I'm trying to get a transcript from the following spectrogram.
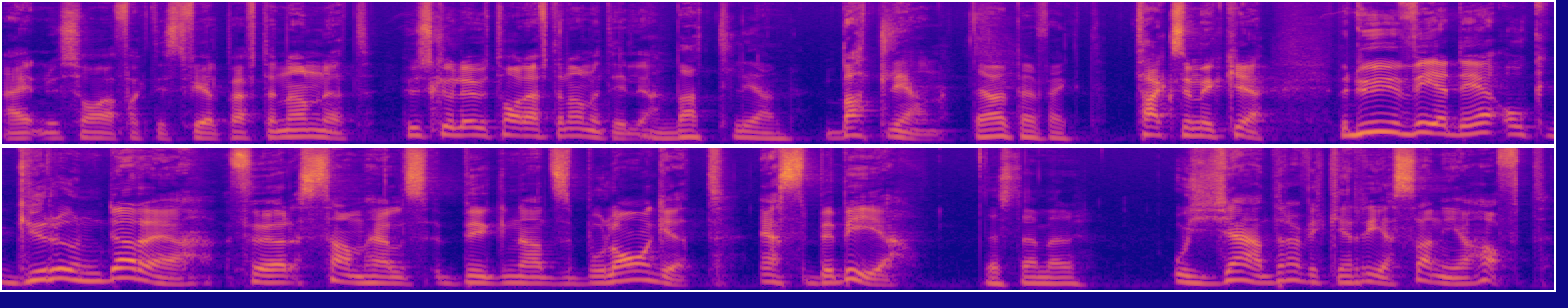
Nej, nu sa jag faktiskt fel på efternamnet. Hur skulle jag uttala efternamnet Ilja? Batljan. Batljan. Det var perfekt. Tack så mycket. Men du är ju VD och grundare för Samhällsbyggnadsbolaget, SBB. Det stämmer. Och jädra vilken resa ni har haft.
